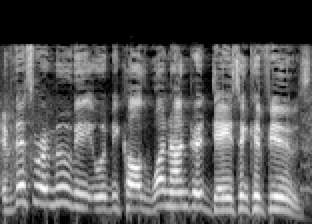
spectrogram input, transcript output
If this were a movie, it would be called 100 Days and Confused.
